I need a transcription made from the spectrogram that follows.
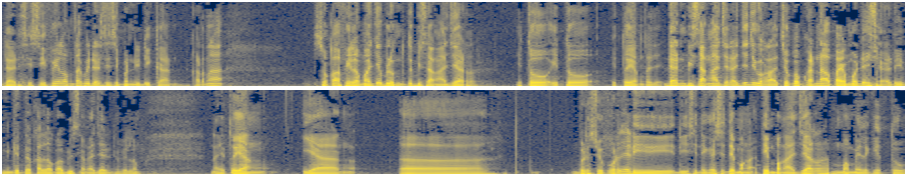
dari sisi film tapi dari sisi pendidikan. Karena suka film aja belum tentu bisa ngajar. Itu itu itu yang terjadi. Dan bisa ngajar aja juga nggak cukup karena apa yang mau diajarin gitu kalau nggak bisa ngajarin film. Nah itu yang yang eh bersyukurnya di di Sinegasi tim, tim pengajar memiliki itu.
